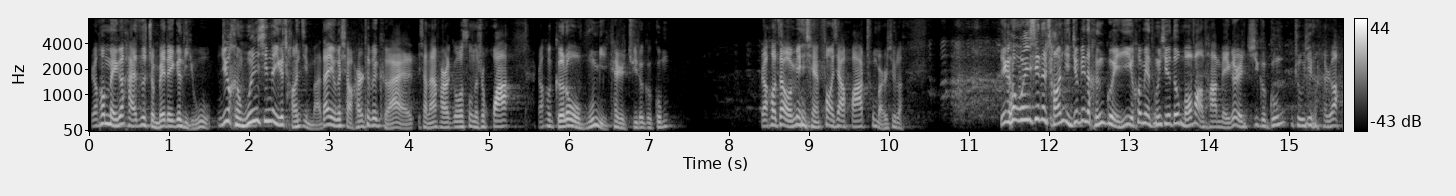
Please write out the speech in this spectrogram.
然后每个孩子准备了一个礼物，你就很温馨的一个场景吧。但有个小孩特别可爱，小男孩给我送的是花，然后隔了我五米开始鞠了个躬，然后在我面前放下花出门去了。一个温馨的场景就变得很诡异，后面同学都模仿他，每个人鞠个躬出去了，是吧？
